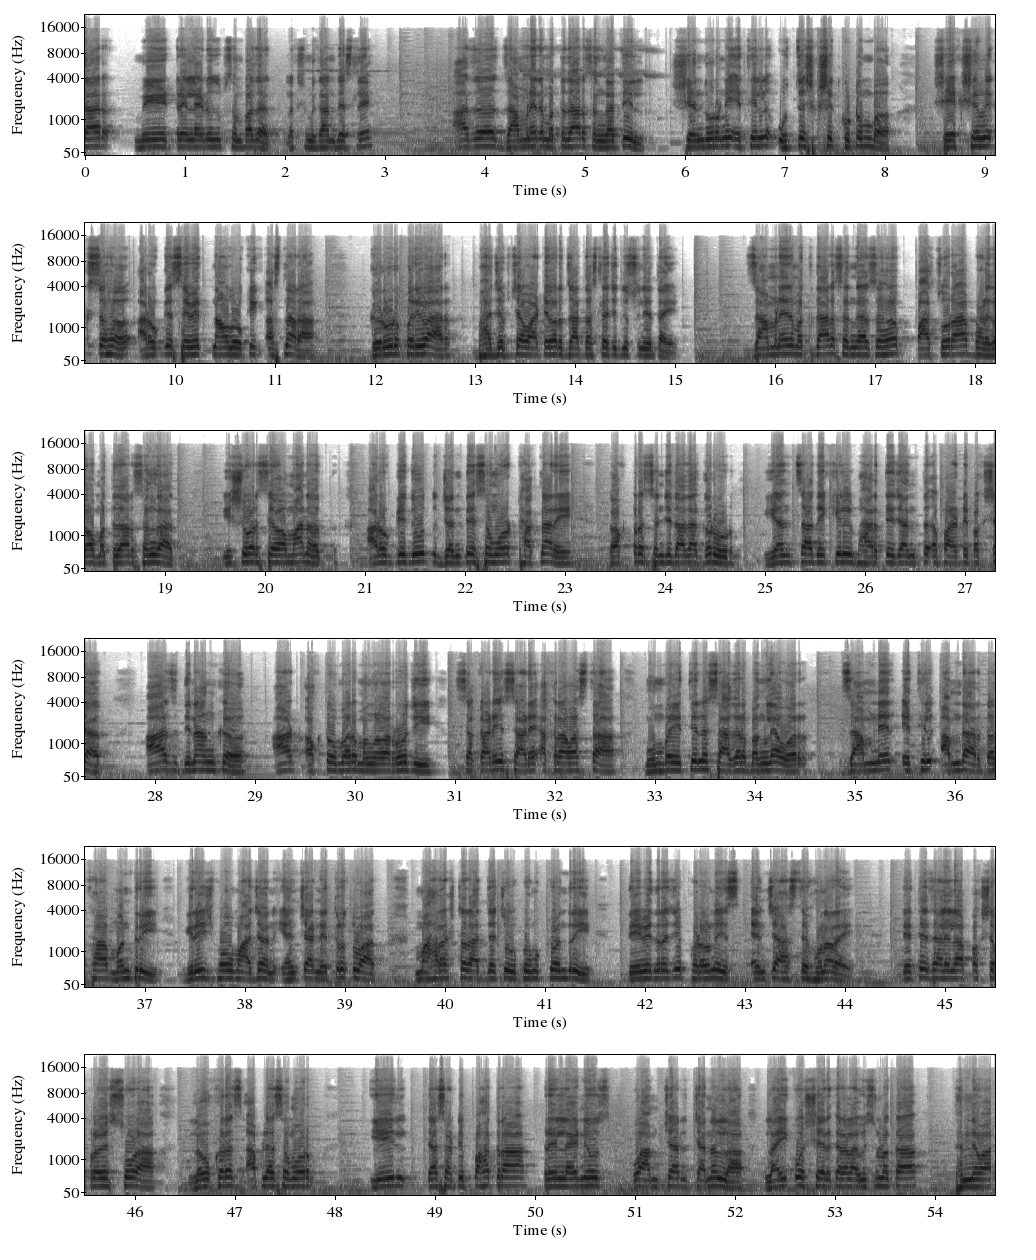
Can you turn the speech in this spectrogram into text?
नमस्कार मी trail line संपादक लक्ष्मीकांत देसले. आज जामनेर मतदारसंघातील शेंदुर्णी येथील उच्च शिक्षित कुटुंब शैक्षणिक सह आरोग्य सेवेत नावलौकिक असणारा गरुड परिवार भाजपच्या वाटेवर जात असल्याचे दिसून येत आहे. जामनेर मतदारसंघासह पाचोरा भडगाव मतदारसंघात ईश्वर सेवा मानत आरोग्यदूत जनतेसमोर ठाकणारे डॉक्टर संजयदादा गरुड यांचा देखील भारतीय जनता पार्टी पक्षात आज दिनांक आठ ऑक्टोबर मंगळवार रोजी सकाळी साडे अकरा वाजता मुंबईतील सागर बंगल्यावर जामनेर येथील आमदार तथा मंत्री गिरीश भाऊ महाजन यांच्या नेतृत्वात महाराष्ट्र राज्याचे उपमुख्यमंत्री देवेंद्रजी फडणवीस यांच्या हस्ते होणार आहे. तेथे झालेला पक्षप्रवेश सोहळा लवकरच आपल्यासमोर येईल. त्यासाठी पाहत राहा ट्रेन लाईन न्यूज व आमच्या चॅनलला लाईक व शेअर करायला विसरू नका. धन्यवाद.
